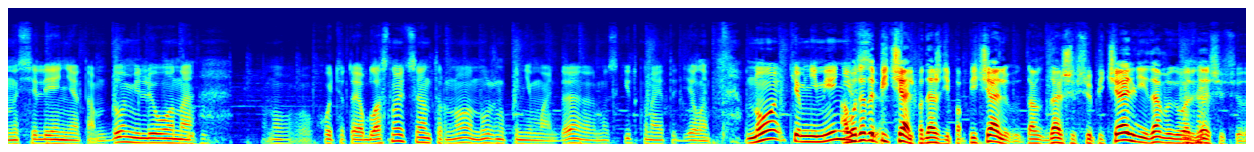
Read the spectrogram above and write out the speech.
население там до миллиона. Мгм. Ну, хоть это и областной центр, но нужно понимать, да, мы скидку на это делаем. Но, тем не менее... А вот всё- эта печаль, подожди, по- печаль, там дальше все печальнее, да, мы говорим, Мгм. дальше все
